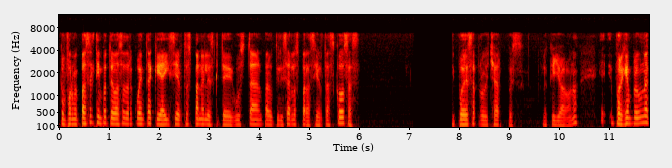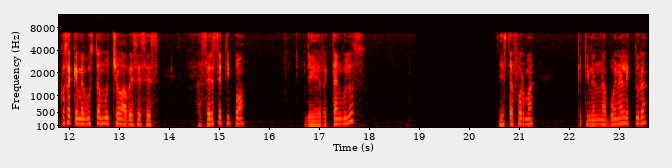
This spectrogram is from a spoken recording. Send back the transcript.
conforme pasa el tiempo te vas a dar cuenta que hay ciertos paneles que te gustan para utilizarlos para ciertas cosas. Y puedes aprovechar pues lo que yo hago, ¿no? por ejemplo, una cosa que me gusta mucho a veces es hacer este tipo de rectángulos de esta forma que tengan una buena lectura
